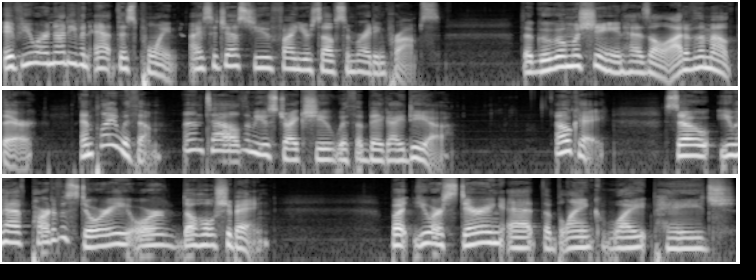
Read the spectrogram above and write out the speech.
If you are not even at this point, I suggest you find yourself some writing prompts. The Google machine has a lot of them out there, and play with them until the muse strikes you with a big idea. Okay, so you have part of a story or the whole shebang, but you are staring at the blank white page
